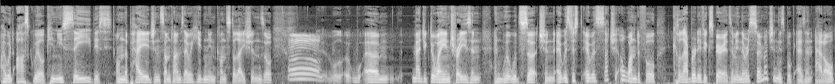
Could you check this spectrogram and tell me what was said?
I would ask Will, can you see this on the page? And sometimes they were hidden in constellations or mm. um, magicked away in trees, and, and Will would search. And it was just, it was such a wonderful collaborative experience. I mean, there is so much in this book as an adult,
